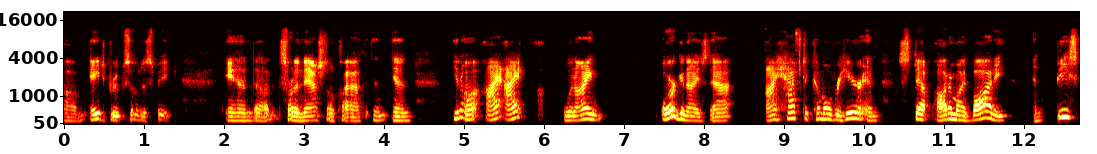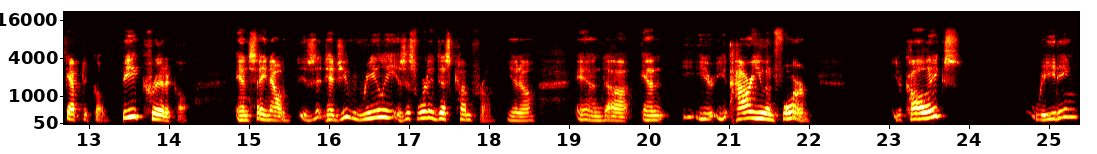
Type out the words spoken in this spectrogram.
um, age groups so to speak and uh, sort of national class. And and you know i i when i organized that I have to come over here and step out of my body and be skeptical, be critical, and say, now, is it, had you really, is this, where did this come from? You know, and, uh, and you're, you, how are you informed? Your colleagues, reading.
